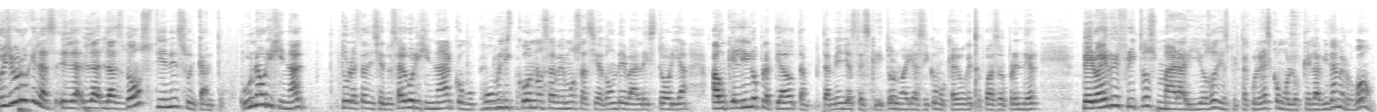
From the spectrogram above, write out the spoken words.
Pues yo creo que las, la- la- las dos tienen su encanto. Una original, tú lo estás diciendo, es algo original como público, no sabemos hacia dónde va la historia, aunque el hilo plateado tam- también ya está escrito, no hay así como que algo que te pueda sorprender, pero hay refritos maravillosos y espectaculares como Lo que la vida me robó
